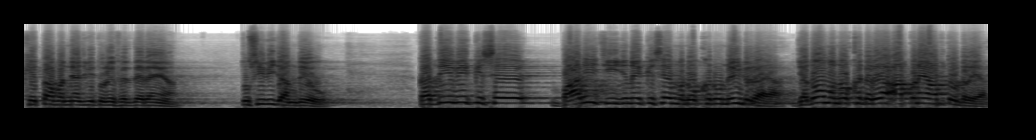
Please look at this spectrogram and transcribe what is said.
ਖੇਤਾਂ ਬੰਨਿਆਂ 'ਚ ਵੀ ਤੁਰੇ ਫਿਰਦੇ ਰਹੇ ਆ ਤੁਸੀਂ ਵੀ ਜਾਂਦੇ ਹੋ। ਕਦੀ ਵੀ ਕਿਸੇ ਬਾਹਰੀ ਚੀਜ਼ ਨੇ ਕਿਸੇ ਮਨੁੱਖ ਨੂੰ ਨਹੀਂ ਡਰਾਇਆ। ਜਦੋਂ ਮਨੁੱਖ ਡਰਿਆ, ਆਪਣੇ ਆਪ ਤੋਂ ਡਰਿਆ।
